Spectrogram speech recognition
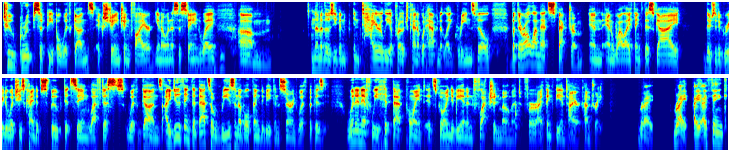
two groups of people with guns exchanging fire, you know, in a sustained way. Mm-hmm. Um, none of those even entirely approach kind of what happened at like Greensville, but they're all on that spectrum. And and while I think this guy there's a degree to which he's kind of spooked at seeing leftists with guns. I do think that that's a reasonable thing to be concerned with because when and if we hit that point, it's going to be an inflection moment for, I think, the entire country. Right. Right. I, I think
